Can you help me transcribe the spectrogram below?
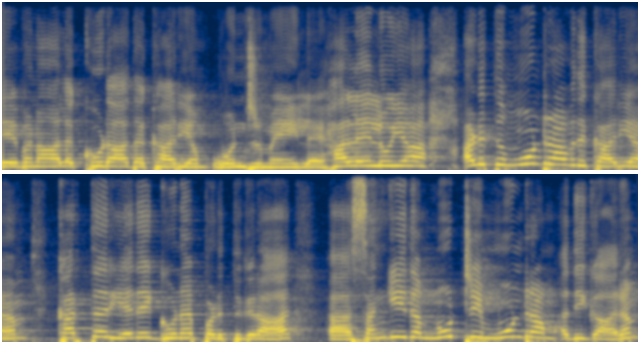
தேவனால கூடாத காரியம் ஒன்றுமே இல்லை. ஹalleluya அடுத்து மூன்றாவது காரியம் கர்த்தர் எதை குணப்படுத்துகிறார்? சங்கீதம் சங்கீதம் நூற்றி மூன்றாம் அதிகாரம்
